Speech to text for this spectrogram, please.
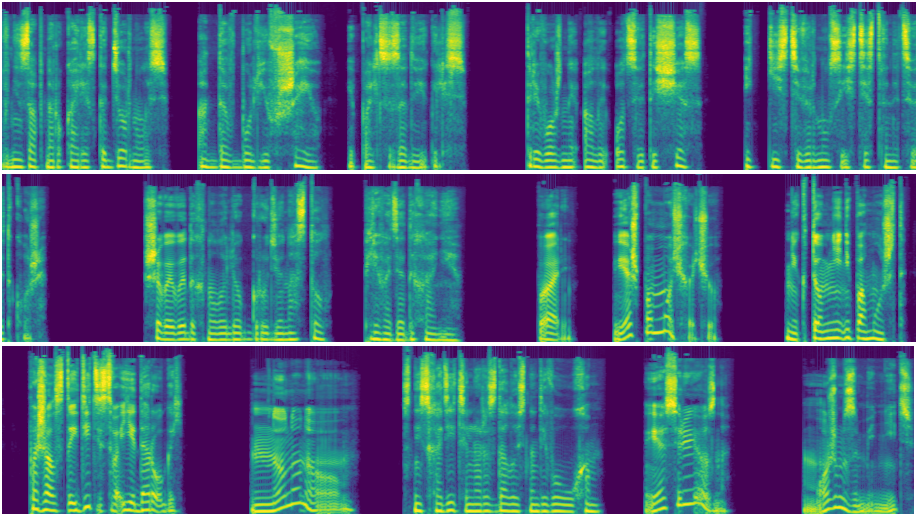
Внезапно рука резко дернулась, отдав болью в шею, и пальцы задвигались. Тревожный алый отцвет исчез, и к кисти вернулся естественный цвет кожи. Шевой выдохнул и лёг грудью на стол, переводя дыхание. «Парень, я ж помочь хочу. Никто мне не поможет. Пожалуйста, идите своей дорогой. Ну-ну-ну. Снисходительно раздалось над его ухом. Я серьезно. Можем заменить.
